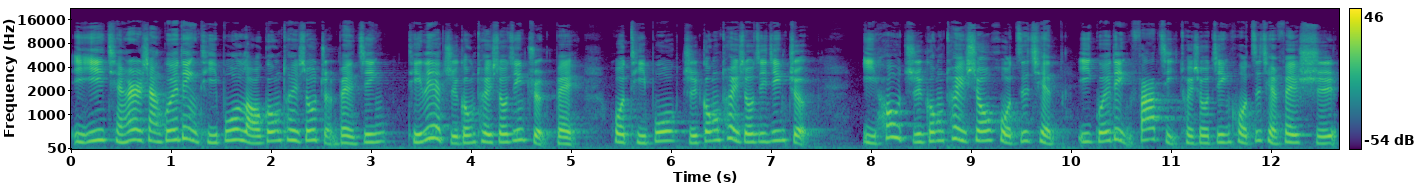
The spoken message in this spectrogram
以依前二项规定提拨劳工退休准备金。提列职工退休金准备或提拨职工退休基金者，以后职工退休或资遣依规定发给退休金或资遣费时，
